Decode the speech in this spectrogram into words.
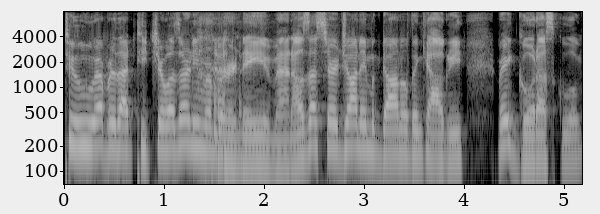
to whoever that teacher was. I don't even remember her name, man. I was at Sir John A. Macdonald in Calgary, very Gora school.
